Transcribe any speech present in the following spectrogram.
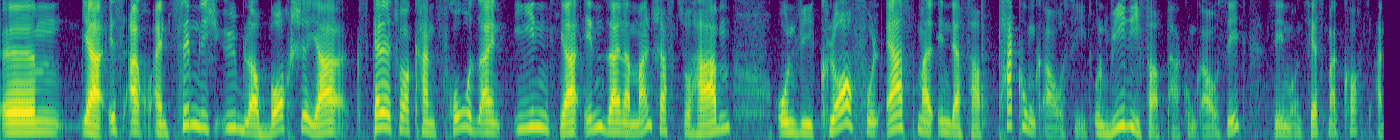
Ähm, ja, ist auch ein ziemlich übler Borsche. Ja, Skeletor kann froh sein, ihn ja in seiner Mannschaft zu haben. Und wie Clawful erstmal in der Verpackung aussieht und wie die Verpackung aussieht, sehen wir uns jetzt mal kurz an.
